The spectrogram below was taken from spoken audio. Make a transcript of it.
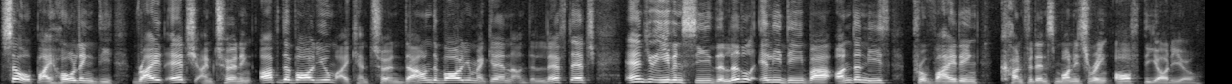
So by holding the right edge I'm turning up the volume. I can turn down the volume again on the left edge. And you even see the little LED bar underneath providing confidence monitoring of the audio.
